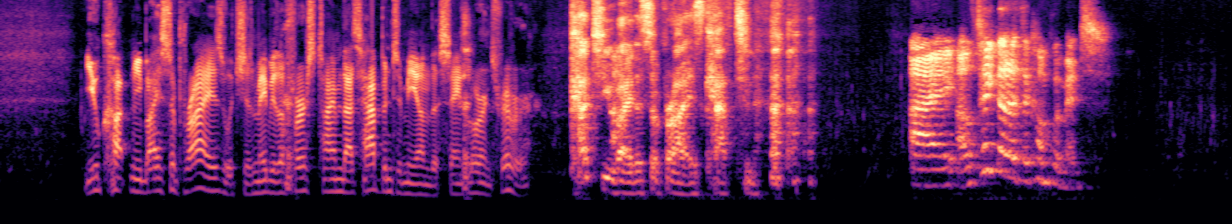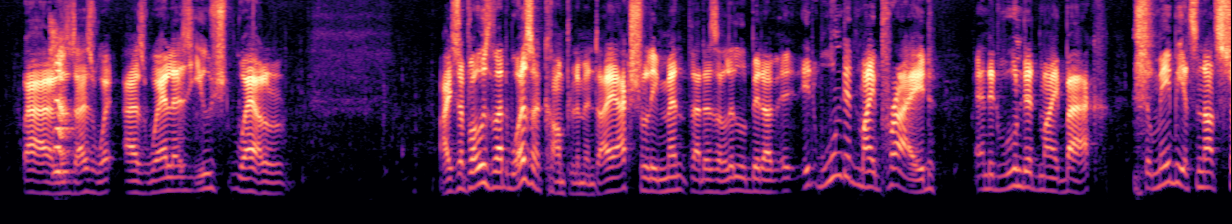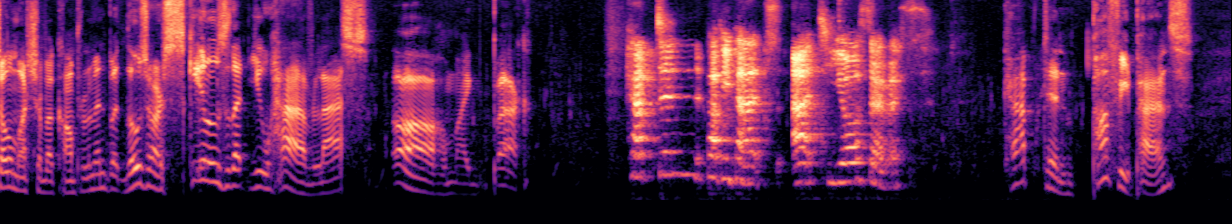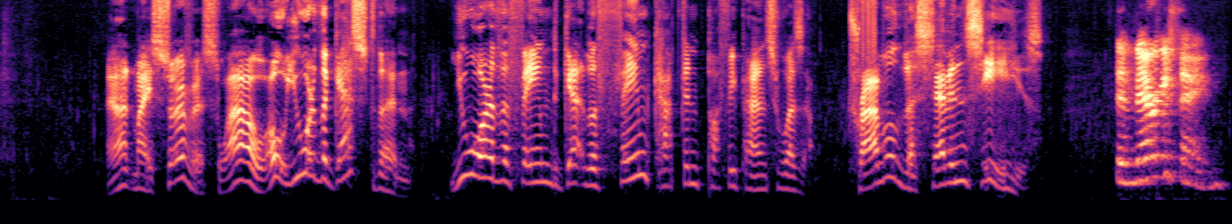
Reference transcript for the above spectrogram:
you caught me by surprise, which is maybe the first time that's happened to me on the St. Lawrence River. Cut you by the surprise, Captain. I I'll take that as a compliment. as as, we- as well as you sh- well I suppose that was a compliment. I actually meant that as a little bit of it, it wounded my pride and it wounded my back. So maybe it's not so much of a compliment, but those are skills that you have, lass. Oh, my back. Captain Puffy Pants at your service. Captain Puffy Pants? At my service. Wow. Oh, you are the guest then. You are the famed ge- the famed Captain Puffy Pants who has traveled the seven seas. The very same.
